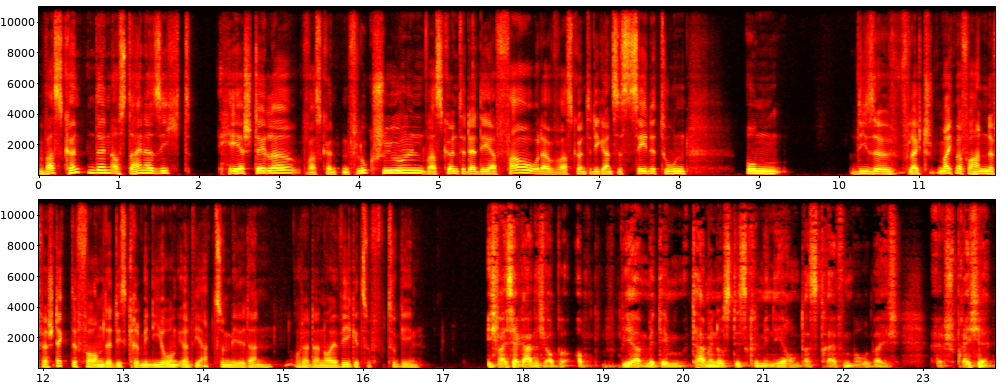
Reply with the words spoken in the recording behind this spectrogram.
Was könnten denn aus deiner Sicht Hersteller, was könnten Flugschulen, was könnte der DRV oder was könnte die ganze Szene tun, um diese vielleicht manchmal vorhandene versteckte Form der Diskriminierung irgendwie abzumildern oder da neue Wege zu, zu gehen? Ich weiß ja gar nicht, ob, ob wir mit dem Terminus Diskriminierung das treffen, worüber ich äh, spreche.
